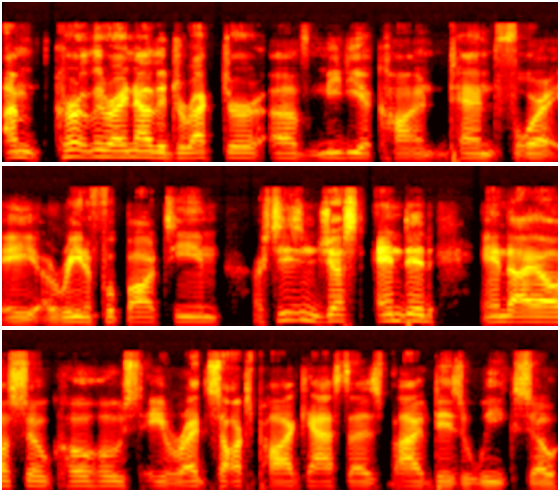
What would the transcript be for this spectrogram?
I'm currently right now the director of media content for a arena football team. Our season just ended, and I also co-host a Red Sox podcast that is five days a week. So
